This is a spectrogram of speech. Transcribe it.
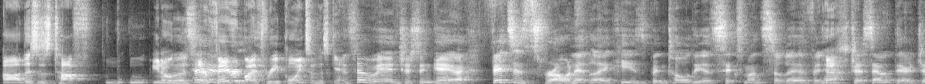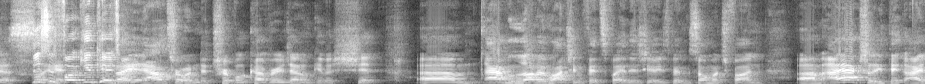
Uh, this is tough. You know, Well, they're favored by three points in this game. It's a really interesting game. Uh, Fitz is throwing it like he's been told he has six months to live, and Yeah. he's just out there just. This is it. fuck you, kids. Like, I'll throw into triple coverage. I don't give a shit. Um, I'm loving watching Fitz play this year. He's been so much fun. Um, I actually think I,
